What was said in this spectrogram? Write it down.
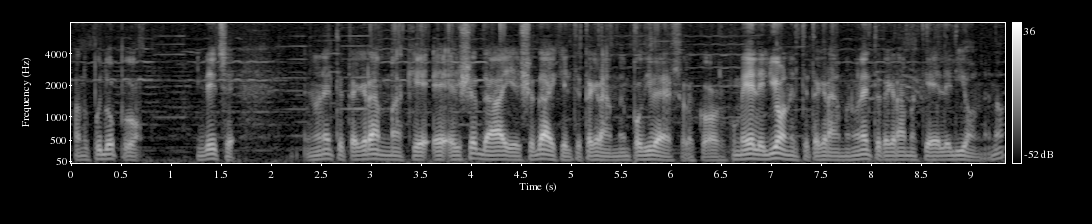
quando poi dopo invece non è il tetagramma che è El Shaddai, è El Shaddai che è il tetagramma, è un po' diversa la cosa, come è l'Elion il tetagramma, non è il tetagramma che è l'Elion, no?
